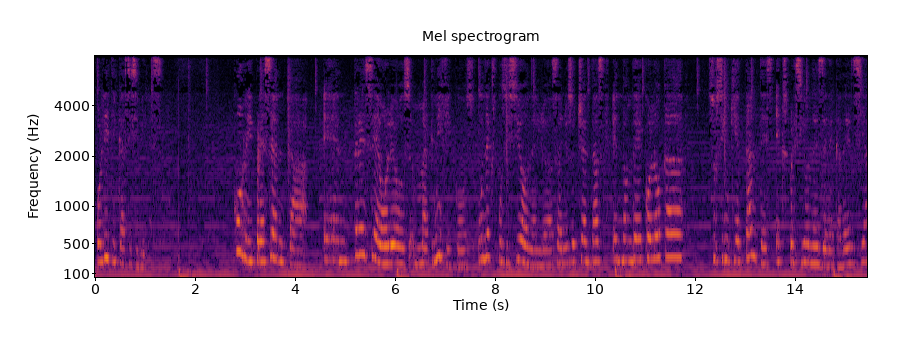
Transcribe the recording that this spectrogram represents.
políticas y civiles. Curry presenta en 13 óleos magníficos una exposición en los años 80 en donde coloca sus inquietantes expresiones de decadencia,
